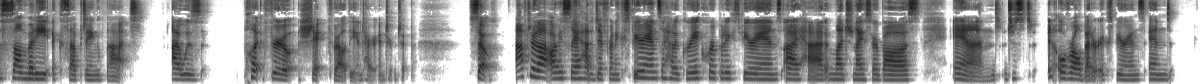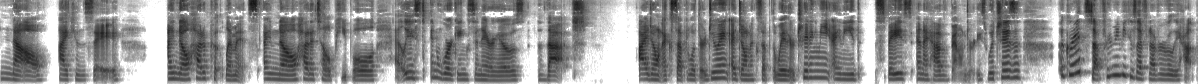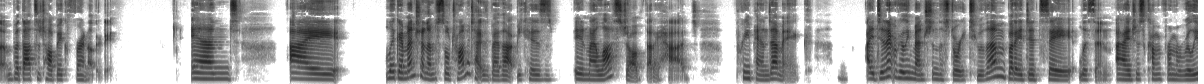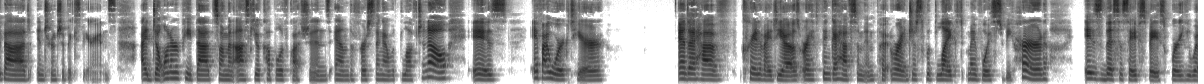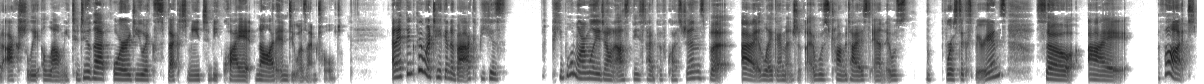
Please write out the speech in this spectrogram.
somebody accepting that I was put through shit throughout the entire internship. So, after that, obviously, I had a different experience. I had a great corporate experience. I had a much nicer boss and just an overall better experience. And now I can say, I know how to put limits. I know how to tell people, at least in working scenarios, that I don't accept what they're doing. I don't accept the way they're treating me. I need space and I have boundaries, which is a great step for me because I've never really had them, but that's a topic for another day. And I, like I mentioned, I'm still traumatized by that because in my last job that I had pre pandemic, I didn't really mention the story to them, but I did say, listen, I just come from a really bad internship experience. I don't want to repeat that, so I'm going to ask you a couple of questions. And the first thing I would love to know is if I worked here and I have creative ideas, or I think I have some input, or I just would like my voice to be heard. Is this a safe space where you would actually allow me to do that? Or do you expect me to be quiet, nod, and do as I'm told? And I think they were taken aback because people normally don't ask these type of questions, but I, like I mentioned, I was traumatized and it was the worst experience. So I thought,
